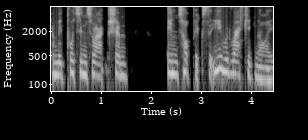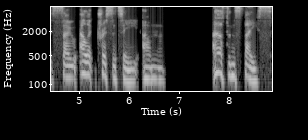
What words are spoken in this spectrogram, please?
can be put into action in topics that you would recognize. So, electricity, um, earth and space,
